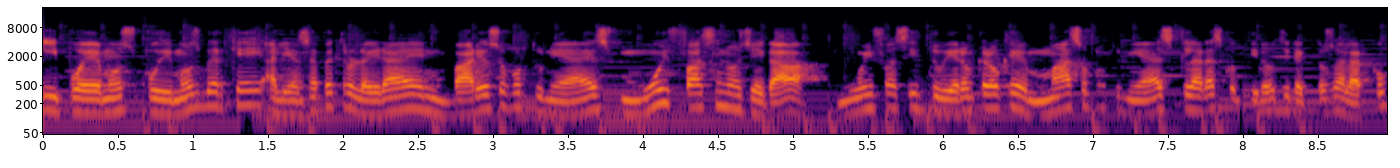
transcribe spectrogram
Y podemos, pudimos ver que Alianza Petrolera en varias oportunidades muy fácil nos llegaba, muy fácil. Tuvieron creo que más oportunidades claras con tiros directos al arco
